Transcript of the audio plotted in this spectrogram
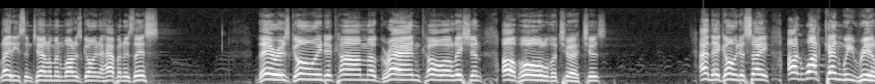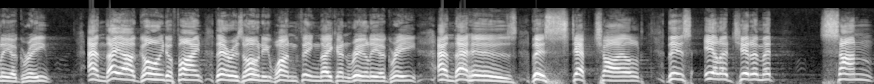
Ladies and gentlemen, what is going to happen is this there is going to come a grand coalition of all the churches. And they're going to say, on what can we really agree? And they are going to find there is only one thing they can really agree, and that is this stepchild, this illegitimate son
